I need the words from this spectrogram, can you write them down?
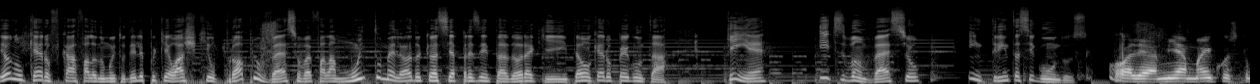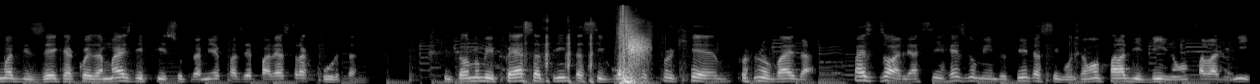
Eu não quero ficar falando muito dele porque eu acho que o próprio Vessel vai falar muito melhor do que esse apresentador aqui. Então eu quero perguntar, quem é Itz Van Vessel em 30 segundos? Olha, minha mãe costuma dizer que a coisa mais difícil para mim é fazer palestra curta. Então não me peça 30 segundos porque não vai dar. Mas olha, assim, resumindo, 30 segundos, vamos falar de vinho, vamos falar de mim.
